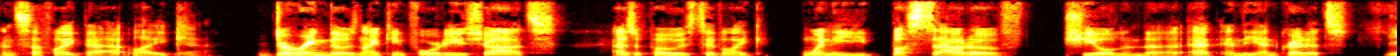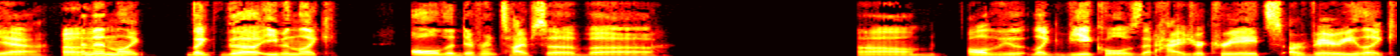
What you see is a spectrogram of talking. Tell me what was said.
and stuff like that like yeah. during those 1940s shots as opposed to like when he busts out of Shield in the at in the end credits. yeah. And then Um, like like the even like all the different types of uh um all the like vehicles that Hydra creates are very like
